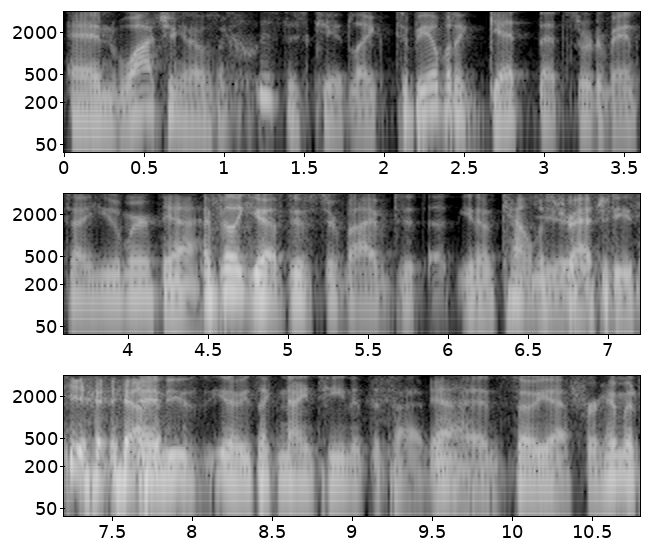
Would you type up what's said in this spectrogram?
And watching it, I was like, "Who is this kid?" Like to be able to get that sort of anti-humor. yeah, I feel like you have to have survived, uh, you know, countless Years. tragedies. yeah, yeah. And he's, you know, he's like 19 at the time. Yeah. And so, yeah, for him, it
